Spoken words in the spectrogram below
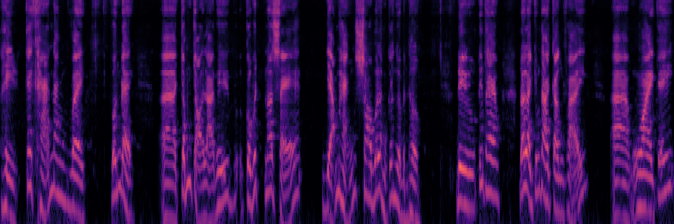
thì cái khả năng về vấn đề à, chống chọi lại với covid nó sẽ giảm hẳn so với là một cái người bình thường. Điều tiếp theo đó là chúng ta cần phải à, ngoài cái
